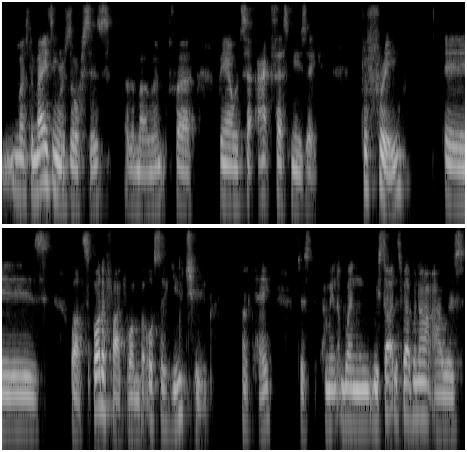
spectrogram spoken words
most amazing resources at the moment for being able to access music for free is well, Spotify for one, but also YouTube. Okay, just I mean, when we started this webinar, I was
